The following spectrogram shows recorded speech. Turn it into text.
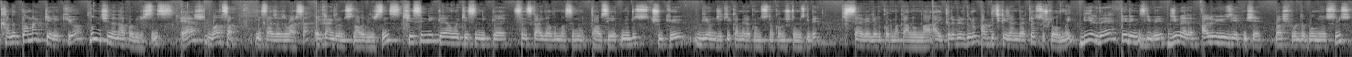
kanıtlamak gerekiyor. Bunun için de ne yapabilirsiniz? Eğer WhatsApp mesajları varsa ekran görüntüsünü alabilirsiniz. Kesinlikle ama kesinlikle ses kaydı alınmasını tavsiye etmiyoruz. Çünkü bir önceki kamera konusunda konuştuğumuz gibi kişisel verileri koruma kanununa aykırı bir durum. Haklı çıkacağım derken suçlu olmayın. Bir de dediğimiz gibi CİMER'e Alo 170'e başvuruda bulunuyorsunuz.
